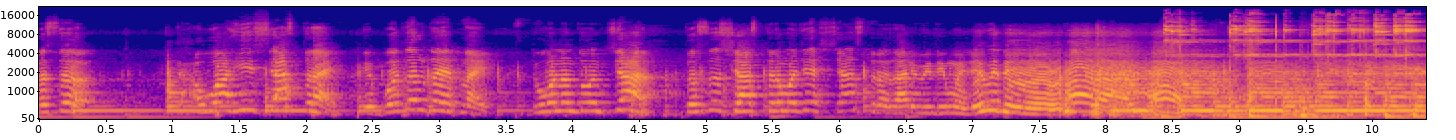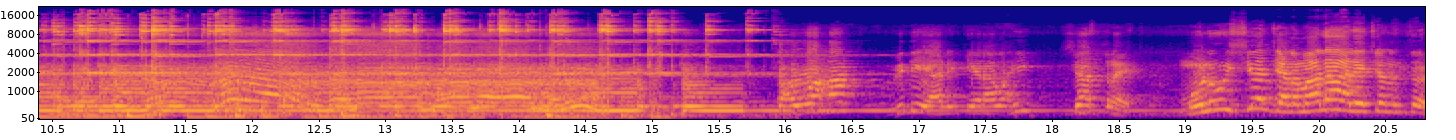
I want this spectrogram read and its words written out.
तस दहावा ही शास्त्र आहे. हे बदलता येत नाही. दोन आणि दोन चार. तसं शास्त्र म्हणजे शास्त्र आणि विधी म्हणजे विधी. सहावा हा विधी आणि तेरावा ही शास्त्र आहे. मनुष्य जन्माला आल्याच्यानंतर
